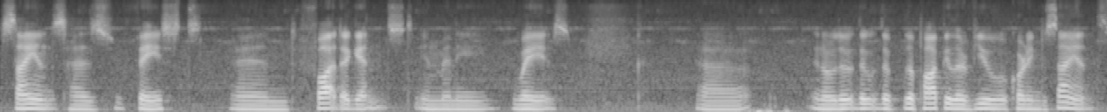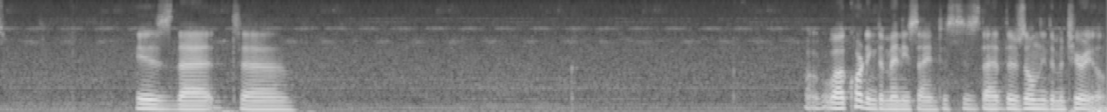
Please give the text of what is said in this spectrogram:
science has faced and fought against in many ways. Uh, you know, the, the, the, the, popular view, according to science, is that uh, well, according to many scientists, is that there's only the material,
